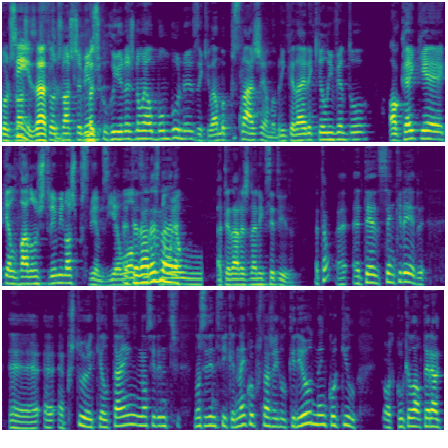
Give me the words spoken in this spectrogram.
Todos, sim, nós, exato. todos nós sabemos Mas... que o Rui Unas não é o Bombunas, aquilo é uma personagem, é uma brincadeira que ele inventou ok que é, que é levado a um extremo e nós percebemos. E é até óbvio dar que não é o... Até dar a geneira em que sentido? Então, até sem querer, a, a, postura que ele tem não se, identifica, não se identifica nem com a personagem que ele criou, nem com aquilo com aquele alterado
